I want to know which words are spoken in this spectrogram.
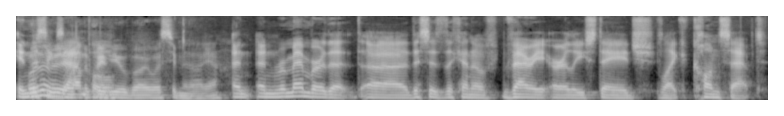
in this example really preview, but it was similar, yeah. And and remember that uh, this is the kind of very early stage like concept.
